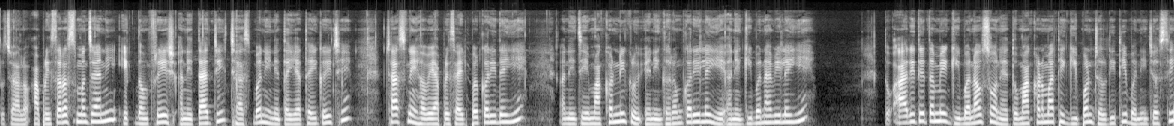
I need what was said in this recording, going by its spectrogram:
તો ચાલો, આપણી સરસ મજાની, એકદમ ફ્રેશ અને તાજી છાશ બનીને તૈયાર થઈ ગઈ છે. છાશને હવે આપણે સાઈડ પર કરી દઈએ અને જે માખણ નીકળ્યું એને ગરમ કરી લઈએ અને ઘી બનાવી લઈએ. તો આ રીતે તમે ઘી બનાવશો ને તો માખણમાંથી ઘી પણ જલ્દીથી બની જશે.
